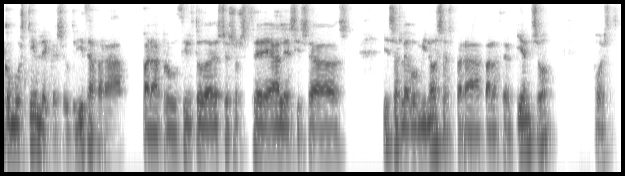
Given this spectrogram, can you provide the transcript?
combustible que se utiliza para, producir todos esos cereales y esas, esas leguminosas para, hacer pienso, pues,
